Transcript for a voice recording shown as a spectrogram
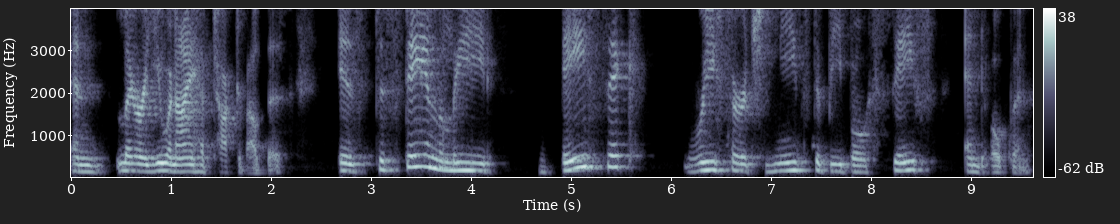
and Larry, you and I have talked about this, is to stay in the lead, basic research needs to be both safe and open.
